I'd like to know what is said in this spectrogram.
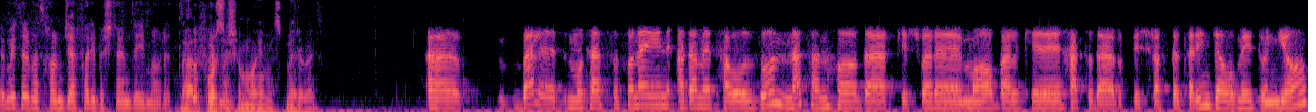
می‌تونیم از خانم جعفری بشنویم در این مورد. بله پرسش مهم است. مهربانی. بله متاسفانه این عدم توازن نه تنها در کشور ما بلکه حتی در پیشرفته ترین جوامع دنیا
